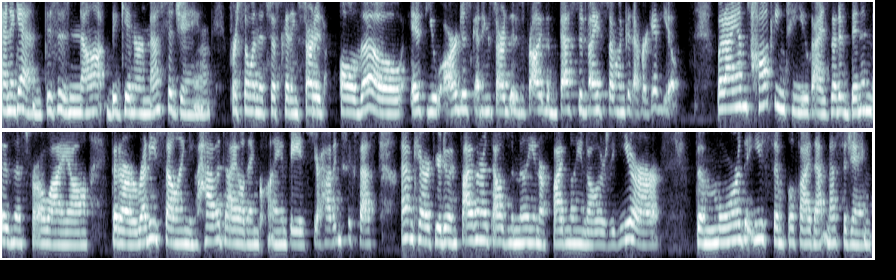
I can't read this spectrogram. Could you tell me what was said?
And again, this is not beginner messaging for someone that's just getting started. Although, if you are just getting started, this is probably the best advice someone could ever give you. But I am talking to you guys that have been in business for a while, that are already selling, you have a dialed in client base, you're having success. I don't care if you're doing 500,000 a million or 5 million dollars a year the more that you simplify that messaging,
